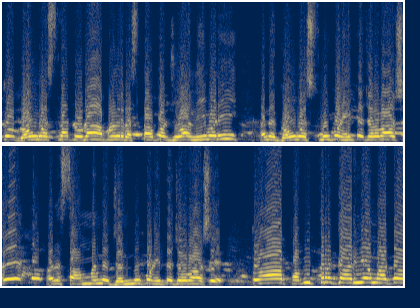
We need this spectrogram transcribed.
તો ગૌ વંશના ટોળા આપણને રસ્તા ઉપર જોવા નહીં મળી અને ગૌ વંશનું પણ હિત જળવાશે અને સામાન્ય જનનું પણ હિત જળવાશે તો આ પવિત્ર કાર્ય માટે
